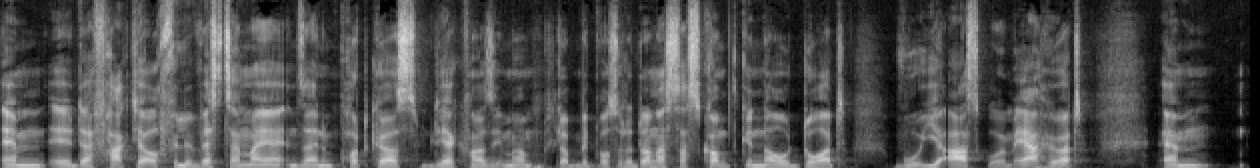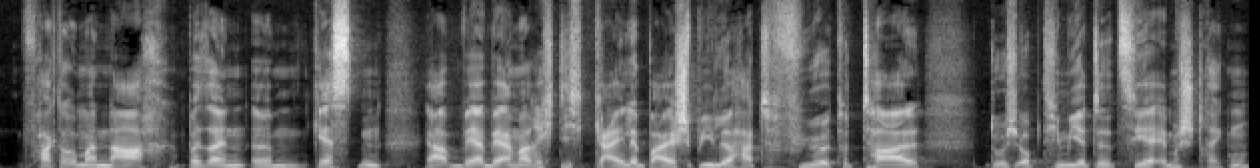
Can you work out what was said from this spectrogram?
Ähm, äh, da fragt ja auch Philipp Westermeier in seinem Podcast, der quasi immer, ich glaube, mittwochs oder donnerstags kommt, genau dort, wo ihr Ask OMR hört. Ähm, fragt auch immer nach bei seinen ähm, Gästen, ja, wer, wer einmal richtig geile Beispiele hat für total durchoptimierte CRM-Strecken.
